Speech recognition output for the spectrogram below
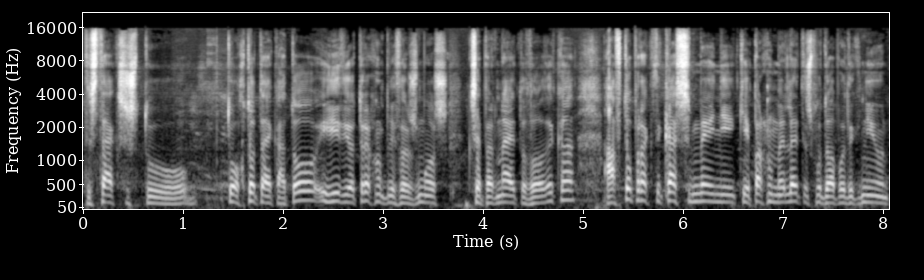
της τάξης του, του 8%. Ήδη ο τρέχον πληθωρισμός ξεπερνάει το 12%. Αυτό πρακτικά σημαίνει και υπάρχουν μελέτες που το αποδεικνύουν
